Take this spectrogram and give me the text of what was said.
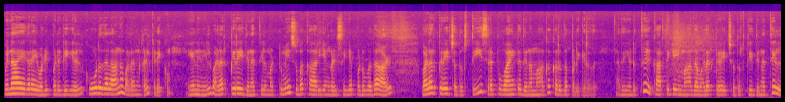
விநாயகரை வழிபடுகையில் கூடுதலான பலன்கள் கிடைக்கும். ஏனெனில் வளர்ப்பிறை தினத்தில் மட்டுமே சுப காரியங்கள் செய்யப்படுவதால் வளர்ப்பிறை சதுர்த்தி சிறப்பு வாய்ந்த தினமாக கருதப்படுகிறது. அதையடுத்து கார்த்திகை மாத வளர்ப்பிறை சதுர்த்தி தினத்தில்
